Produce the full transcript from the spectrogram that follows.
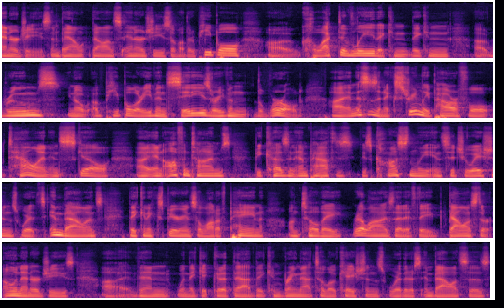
energies and balance energies of other people uh, collectively. They can they can uh, rooms you know of people or even cities or even the world. Uh, and this is an extremely powerful talent and skill. Uh, and oftentimes, because an empath is, is constantly in situations where it's imbalance, they can experience a lot of pain until they realize that if they balance their own energies, uh, then when they get good at that, they can bring that to locations where there's imbalances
